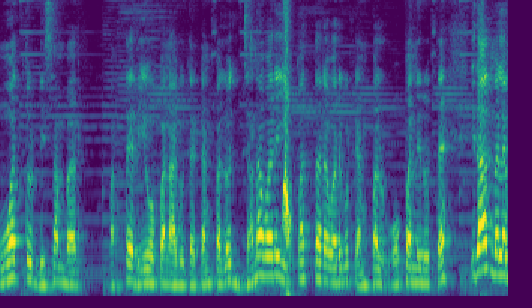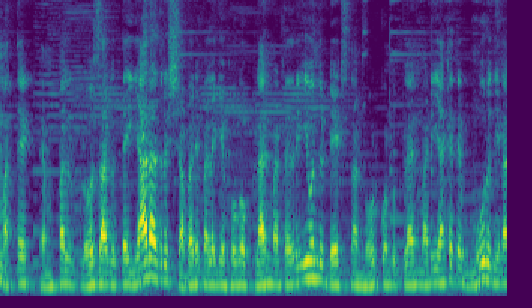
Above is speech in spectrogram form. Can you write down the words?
ಮೂವತ್ತು ಡಿಸೆಂಬರ್ ಮತ್ತೆ ರೀಓಪನ್ ಆಗುತ್ತೆ. ಟೆಂಪಲ್ ಜನವರಿ ಇಪ್ಪತ್ತರವರೆಗೂ ಟೆಂಪಲ್ ಓಪನ್ ಇರುತ್ತೆ. ಇದಾದ್ಮೇಲೆ ಮತ್ತೆ ಟೆಂಪಲ್ ಕ್ಲೋಸ್ ಆಗುತ್ತೆ. ಯಾರಾದರೂ ಶಬರಿಮಲೆಗೆ ಹೋಗೋ ಪ್ಲಾನ್ ಮಾಡ್ತಾ ಇದ್ರೆ ಈ ಒಂದು ಡೇಟ್ಸ್ನ ನೋಡಿಕೊಂಡು ಪ್ಲಾನ್ ಮಾಡಿ. ಯಾಕಂದ್ರೆ ಮೂರು ದಿನ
